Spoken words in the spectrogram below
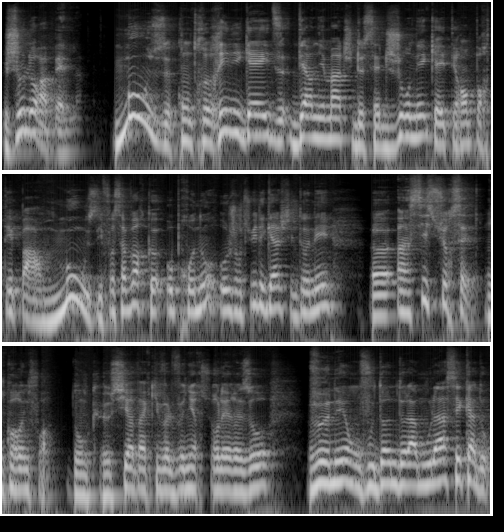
Je le rappelle, Moose contre Renegades, dernier match de cette journée qui a été remporté par Moose. Il faut savoir qu'au prono, aujourd'hui les gars, j'ai donné euh, un 6 sur 7, encore une fois. Donc euh, s'il y en a qui veulent venir sur les réseaux, venez, on vous donne de la moula, c'est cadeau.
